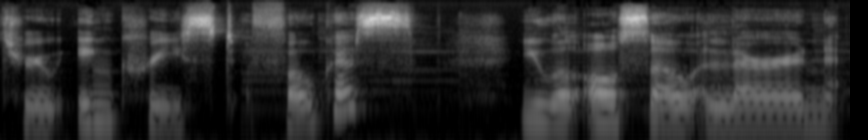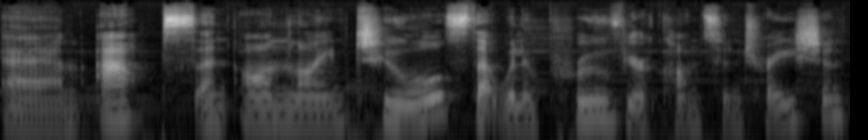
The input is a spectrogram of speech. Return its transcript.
through increased focus. You will also learn um, apps and online tools that will improve your concentration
